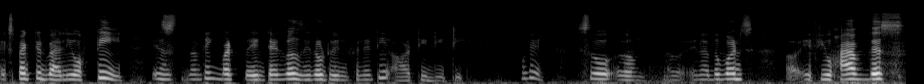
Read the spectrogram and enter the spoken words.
expected value of t is nothing but the integral 0 to infinity r t d t. Okay. So, um, uh, in other words uh, if you have this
